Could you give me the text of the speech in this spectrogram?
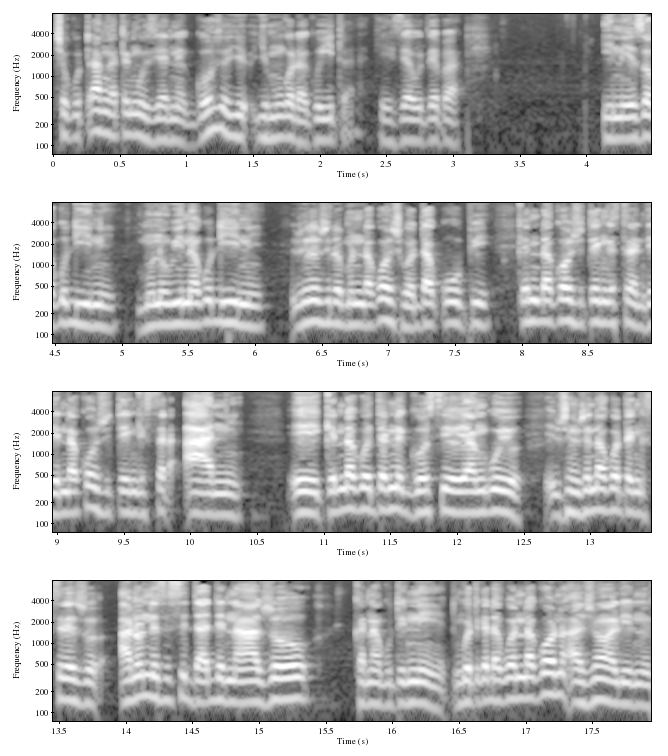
chekutanga tengoziya negoso yemungoda kuita keziya kuti pa inezwa kudini munowina kudini. Zviro zviro munoda kozvihodha kupi kenda kozvitengesera ndienda kozvitengesera ani. E, kendoda koita negosiyo yanguyo zvinhu zvenda kotengeserezvo anonesesidhadhe nazvo kana kuti ne ngoti kuenda kona azhon lino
